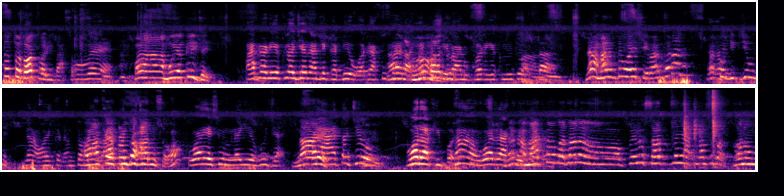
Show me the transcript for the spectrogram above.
તો તો રોત વળી પાછો હોવે. પણ હું એકલી જઈશ. આગળ એકલો છે આટલી ઘરની ઓર રાખવી હા, પડે. રાખવી ને. પડે. સેવાળું ઘર એકલું તો ના અમારે તો હોય સેવાનું કરો ને. કોઈ બીક જેવું નહીં. ના હોય કે આમ તો સારું છે હોય શું લઈએ હું જાય. ના આ તો કેવું વર રાખી પડે. હા વર રાખી અમાર તો બધાનો પેલું સત નહીં આટલા તો બધાનું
